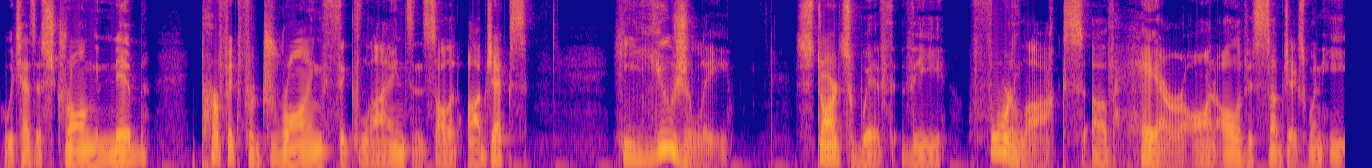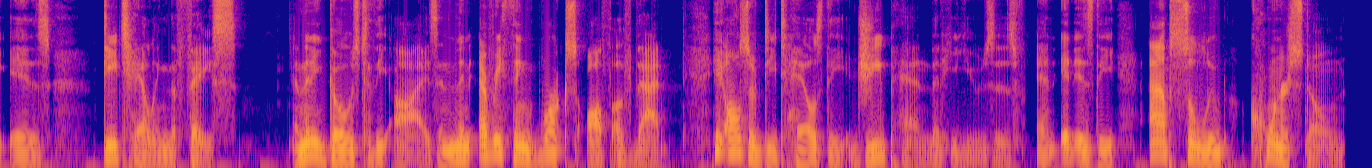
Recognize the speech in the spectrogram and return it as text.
which has a strong nib, perfect for drawing thick lines and solid objects. He usually starts with the forelocks of hair on all of his subjects when he is detailing the face and then he goes to the eyes, and then everything works off of that. He also details the G pen that he uses, and it is the absolute cornerstone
